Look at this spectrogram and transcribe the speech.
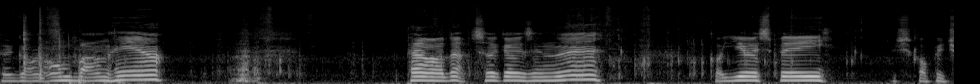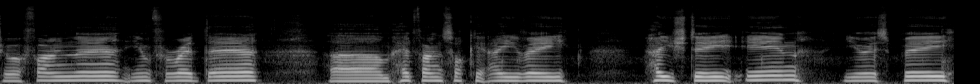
Got an on button here. Power adapter goes in there. Got USB, which has got a picture of a phone there. Infrared there. Um, headphone socket AV. HD in. USB.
